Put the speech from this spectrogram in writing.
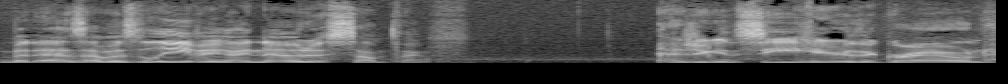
But as I was leaving, I noticed something. As you can see here, the ground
